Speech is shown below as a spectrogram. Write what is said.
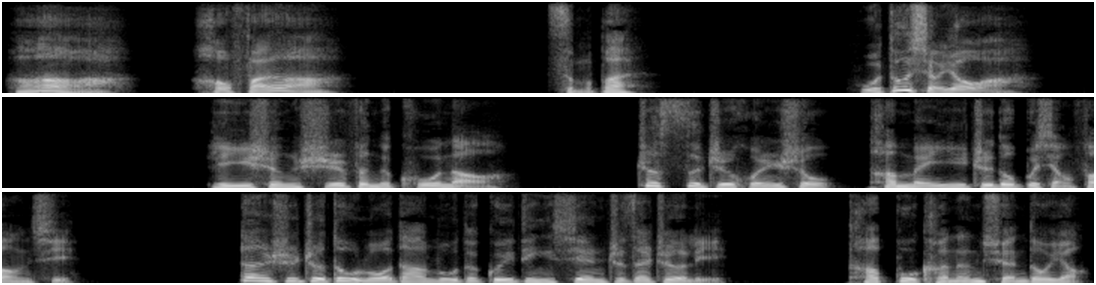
啊，好烦啊！怎么办？我都想要啊！李胜十分的苦恼，这四只魂兽他每一只都不想放弃，但是这斗罗大陆的规定限制在这里，他不可能全都要，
